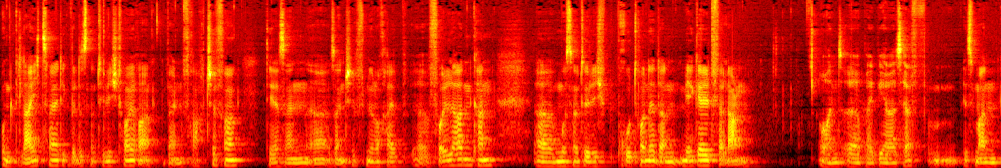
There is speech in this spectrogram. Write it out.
und gleichzeitig wird es natürlich teurer, weil ein Frachtschiffer, der sein, äh, sein Schiff nur noch halb äh, vollladen kann, äh, muss natürlich pro Tonne dann mehr Geld verlangen. Und äh, bei BASF ist man,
